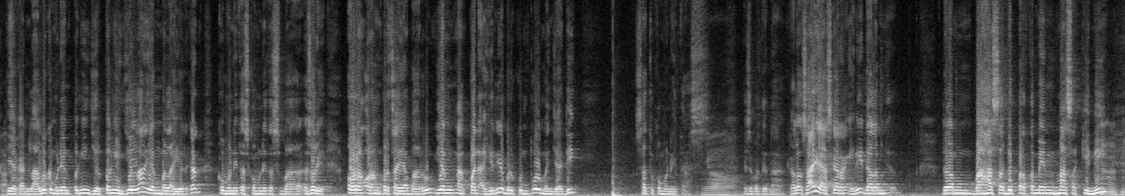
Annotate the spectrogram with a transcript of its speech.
rasul. Ya kan. Lalu kemudian penginjil, penginjil lah yang melahirkan komunitas-komunitas ba- eh, sorry orang-orang percaya baru yang pada akhirnya berkumpul menjadi satu komunitas. Yo. Ya, seperti itu. Nah, kalau saya sekarang ini dalam dalam bahasa departemen masa kini. Hmm,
